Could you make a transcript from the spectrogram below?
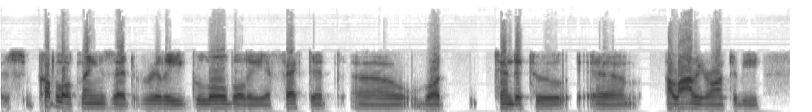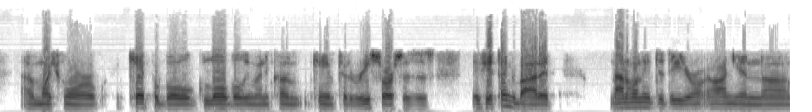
a couple of things that really globally affected uh, what tended to um, allow Iran to be uh, much more capable globally when it come, came to the resources is if you think about it, not only did the Iranian uh,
